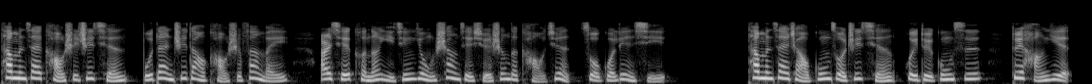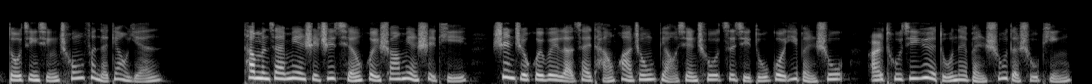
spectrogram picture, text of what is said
他们在考试之前，不但知道考试范围，而且可能已经用上届学生的考卷做过练习。他们在找工作之前，会对公司、对行业都进行充分的调研。他们在面试之前会刷面试题，甚至会为了在谈话中表现出自己读过一本书而突击阅读那本书的书评。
